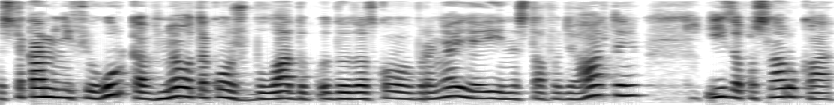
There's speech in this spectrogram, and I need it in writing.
Ось така мініфігурка, в нього також була додаткова броня, я її не став одягати. І запасна рука.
